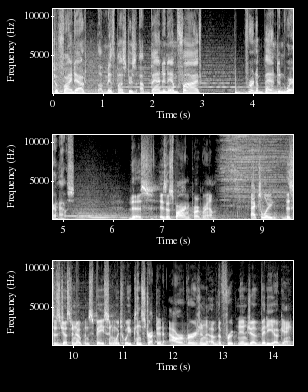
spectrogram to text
To find out, the Mythbusters abandon M5 for an abandoned warehouse. This is a sparring program. Actually, this is just an open space in which we've constructed our version of the Fruit Ninja video game.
